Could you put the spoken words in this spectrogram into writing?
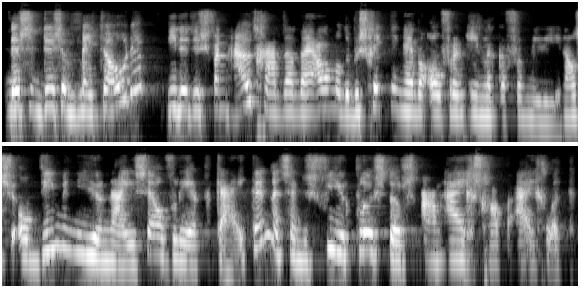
Dus, dus een methode die er dus van uitgaat dat wij allemaal de beschikking hebben over een innerlijke familie. En als je op die manier naar jezelf leert kijken, het zijn dus vier clusters aan eigenschappen eigenlijk.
